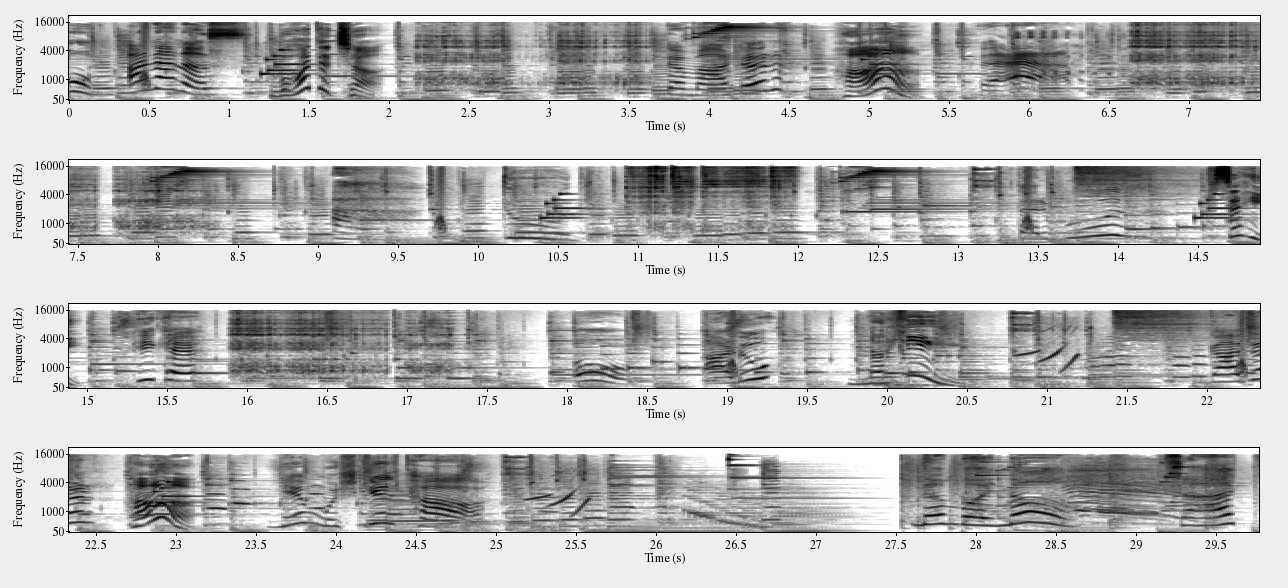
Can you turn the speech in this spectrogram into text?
ओ अनानास। बहुत अच्छा। टमाटर। हाँ। आ, दूध तरबूज। सही। ठीक है। ओ आड़ू? नहीं। गाजर? हाँ। ये मुश्किल था। नंबर नौ। सात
